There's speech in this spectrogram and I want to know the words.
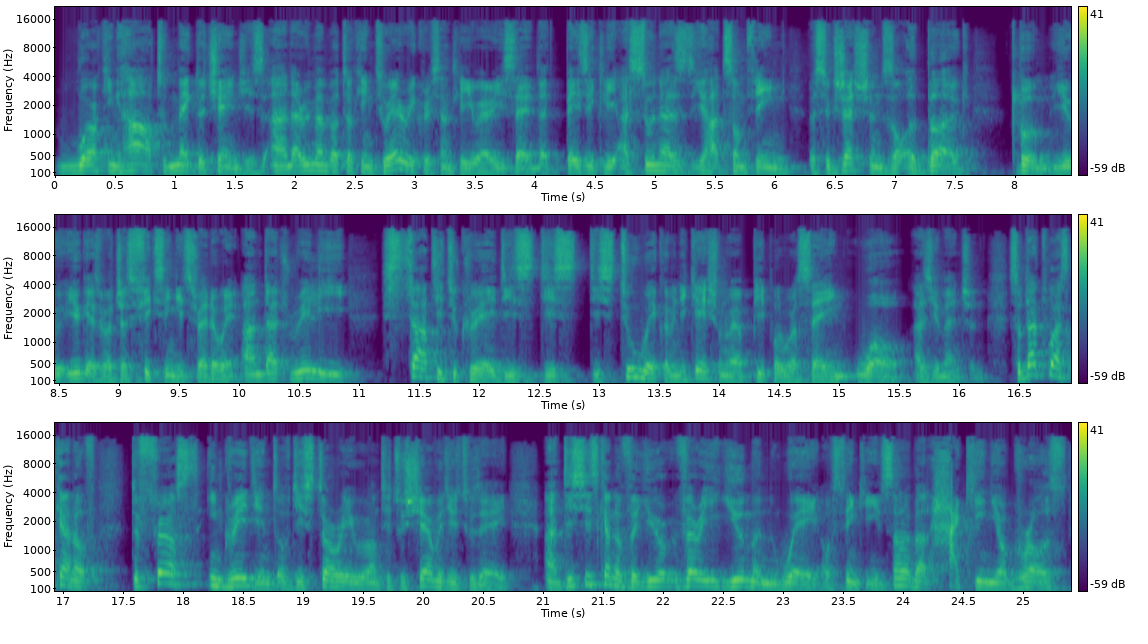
working hard to make the changes. And I remember talking to Eric recently where he said that basically as soon as you had something, a suggestion or a bug, boom, you, you guys were just fixing it straight away. And that really started to create this, this, this two-way communication where people were saying, whoa, as you mentioned. So that was kind of the first ingredient of this story we wanted to share with you today. And this is kind of a very human way of thinking. It's not about hacking your growth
